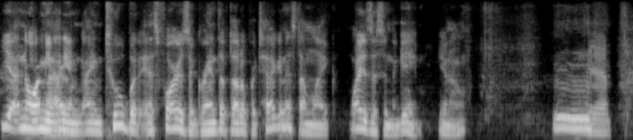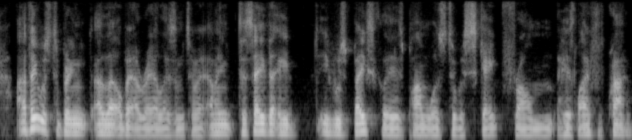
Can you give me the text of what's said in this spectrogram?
Yeah, no, I mean, I Um, am I am too, but as far as a Grand Theft Auto protagonist, I'm like, why is this in the game? You know, Mm, Yeah. I think it was to bring a little bit of realism to it. I mean, to say that he he was basically his plan was to escape from his life of crime.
